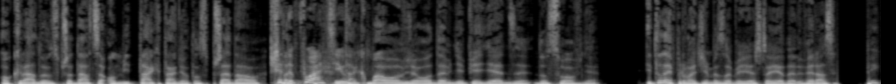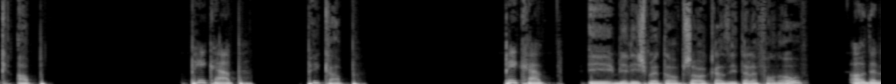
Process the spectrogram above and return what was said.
Okradłem sprzedawcę, on mi tak tanio to sprzedał, Czy tak, dopłacił. tak mało wziął ode mnie pieniędzy, dosłownie. I tutaj wprowadzimy sobie jeszcze jeden wyraz, pick up. Pick up. Pick up. Pick up. I mieliśmy to przy okazji telefonów. Ode...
